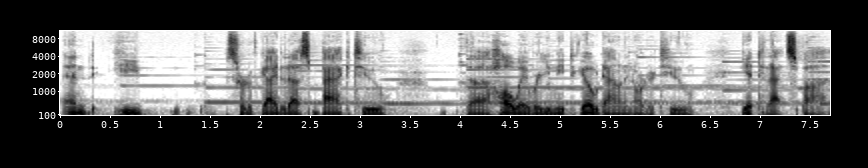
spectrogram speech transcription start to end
And he sort of guided us back to the hallway where you need to go down in order to get to that spot.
